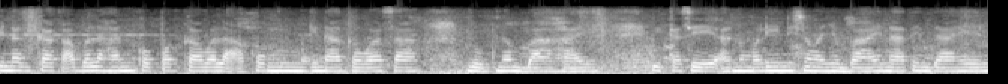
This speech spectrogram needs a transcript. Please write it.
pinagkakaabalahan ko pagka wala akong ginagawa sa loob ng bahay. Eh, kasi ano malinis naman yung bahay natin dahil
